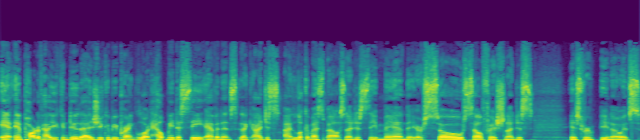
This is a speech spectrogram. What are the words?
and, and, part of how you can do that is you can be praying, Lord, help me to see evidence. Like I just, I look at my spouse and I just see, man, they are so selfish. And I just, it's, you know, it's,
